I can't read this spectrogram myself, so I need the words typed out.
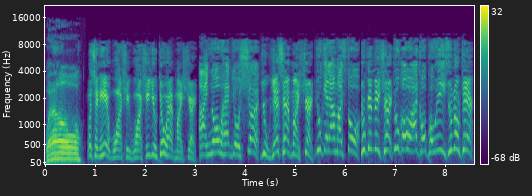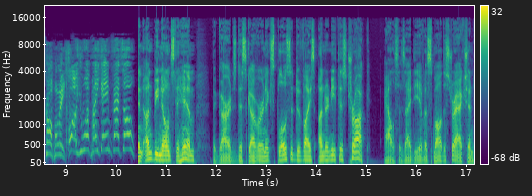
well, Listen here, washy washy, you do have my shirt. I know have your shirt. You yes have my shirt. You get out my store. You give me shirt. You go, I call police. You no dare call police. Oh, you want to play game, fatso? and unbeknownst to him, the guards discover an explosive device underneath his truck. Alice's idea of a small distraction.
